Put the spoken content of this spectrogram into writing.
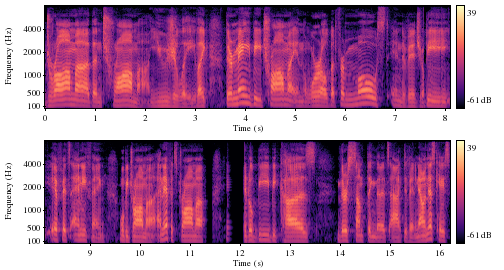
drama than trauma usually. Like there may be trauma in the world, but for most individuals, be if it's anything, will be drama, and if it's drama, it'll be because there's something that it's activating. Now, in this case,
